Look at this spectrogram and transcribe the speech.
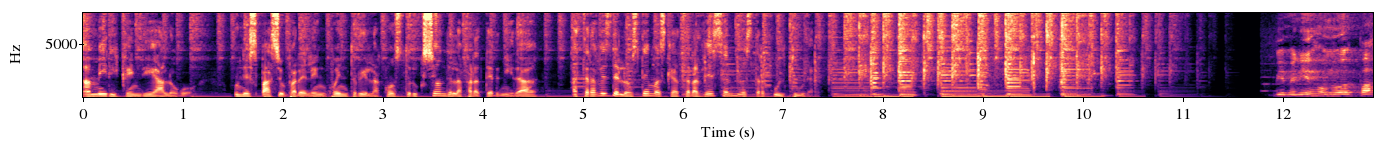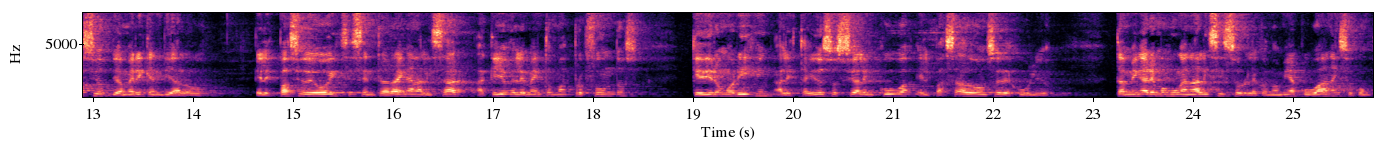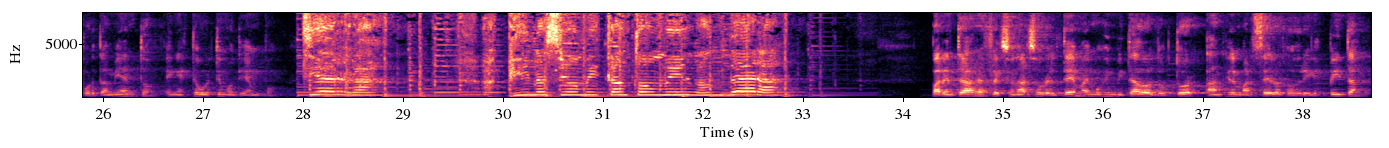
América en Diálogo, un espacio para el encuentro y la construcción de la fraternidad a través de los temas que atraviesan nuestra cultura. Bienvenidos a un nuevo espacio de América en Diálogo. El espacio de hoy se centrará en analizar aquellos elementos más profundos que dieron origen al estallido social en Cuba el pasado 11 de julio. También haremos un análisis sobre la economía cubana y su comportamiento en este último tiempo. Tierra Aquí nació mi canto, mi bandera. Para entrar a reflexionar sobre el tema hemos invitado al doctor Ángel Marcelo Rodríguez Pita.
